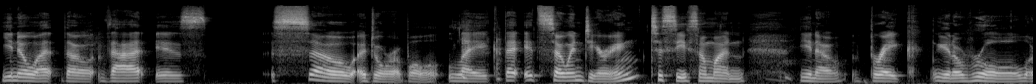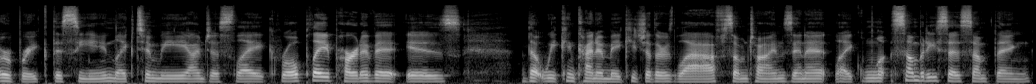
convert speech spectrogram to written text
You know what though? That is so adorable. Like that it's so endearing to see someone, you know, break, you know, roll or break the scene. Like to me, I'm just like role play part of it is that we can kind of make each other laugh sometimes in it. Like somebody says something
